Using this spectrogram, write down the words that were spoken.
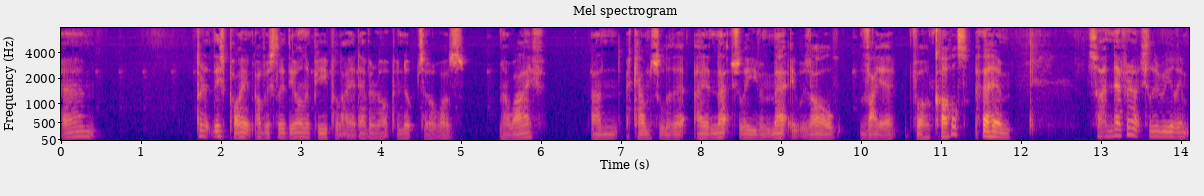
Um, but at this point, obviously, the only people I had ever opened up to was my wife, and a counsellor that I hadn't actually even met. It was all via phone calls. um, So I never actually really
